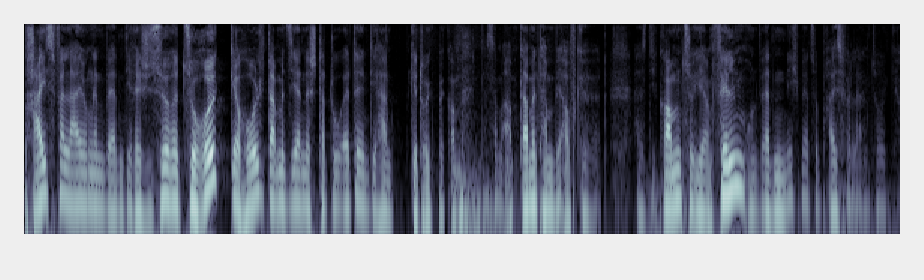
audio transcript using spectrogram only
Preisverleihungen werden die Regisseure zurückgeholt, damit sie eine Statuette in die Hand gedrückt bekommen. Haben, damit haben wir aufgehört. Also die kommen zu ihrem Film und werden nicht mehr zur Preisverleihung zurückgeholt.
